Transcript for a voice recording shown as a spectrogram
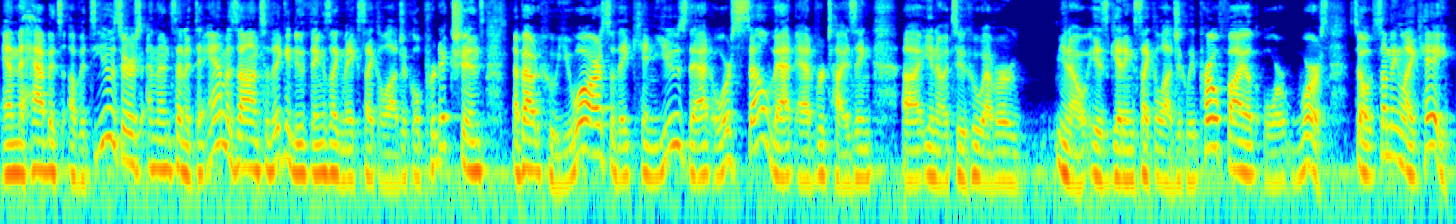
and the habits of its users and then send it to Amazon so they can do things like make psychological predictions about who you are so they can use that or sell that advertising, uh, you know, to whoever you know, is getting psychologically profiled or worse. So something like, hey,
